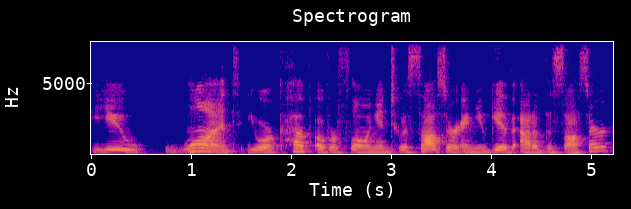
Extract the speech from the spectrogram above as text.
you want your cup overflowing into a saucer and you give out of the saucer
